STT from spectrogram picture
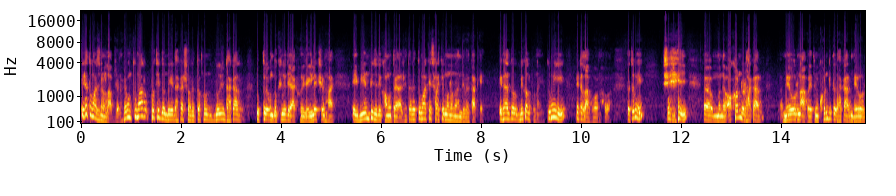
এটা তোমার জন্য লাভজনক। এবং তোমার প্রতিদ্বন্দ্বী এই ঢাকা শহরে তখন দুই ঢাকার উত্তর এবং দক্ষিণ যদি এক হয়ে যায় ইলেকশন হয়, এই বিএনপি যদি ক্ষমতায় আসে, তাহলে তোমাকে ছাড়া কি মনোনয়ন দেবে কাকে? এখানে তো বিকল্প নাই। তুমি এটা লাভবান হওয়া তো তুমি সেই মানে অখণ্ড ঢাকার মেয়র না হয়ে, তুমি খণ্ডিত ঢাকার মেয়র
